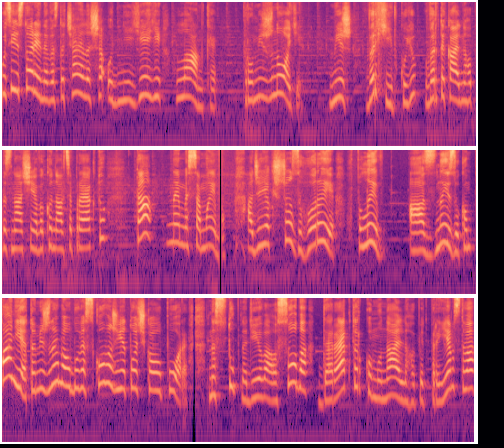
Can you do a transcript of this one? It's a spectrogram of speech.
У цій історії не вистачає лише однієї ланки проміжної між верхівкою вертикального призначення виконавця проекту та ними самими. Адже якщо згори вплив, а знизу компанія, то між ними обов'язково ж є точка опори. Наступна дієва особа директор комунального підприємства,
